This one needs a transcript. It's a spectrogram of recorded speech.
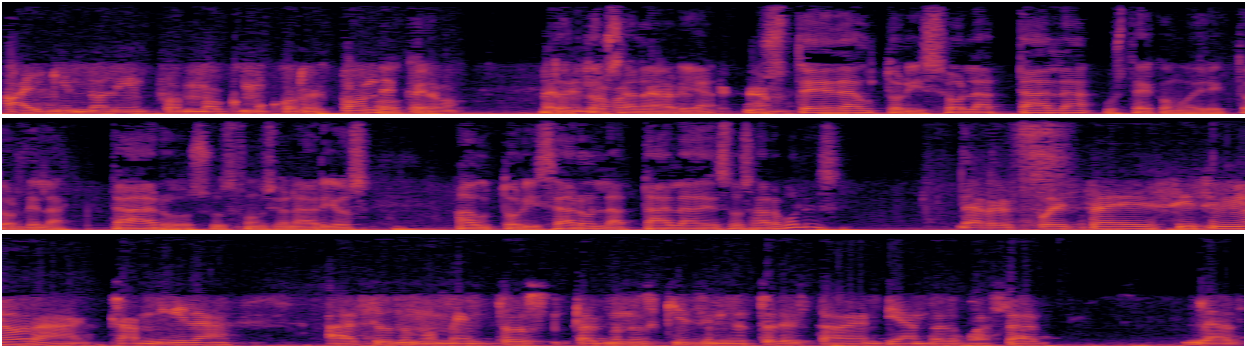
alguien no le informó como corresponde, pero... Doctor Sanabria, ¿usted autorizó la tala, usted como director del ACTAR o sus funcionarios, autorizaron la tala de esos árboles? La respuesta es sí, señora. Camila hace unos momentos, tal vez unos 15 minutos, le estaba enviando al WhatsApp las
